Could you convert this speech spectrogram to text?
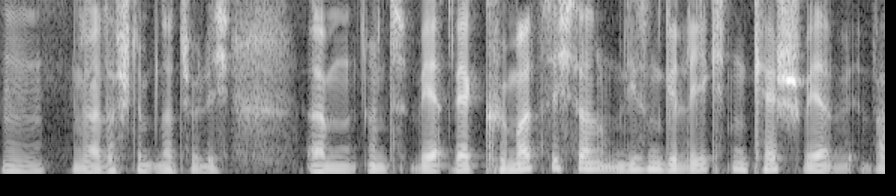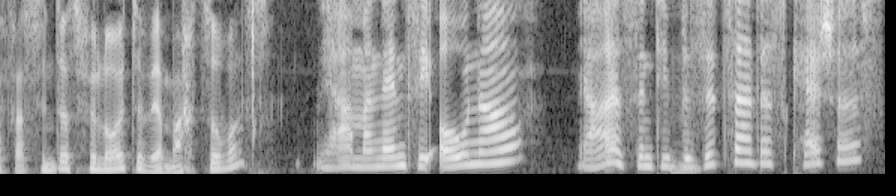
Hm, ja, das stimmt natürlich. Ähm, und wer, wer kümmert sich dann um diesen gelegten Cache? Wer, was sind das für Leute? Wer macht sowas? Ja, man nennt sie Owner. Ja, es sind die mhm. Besitzer des Caches.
